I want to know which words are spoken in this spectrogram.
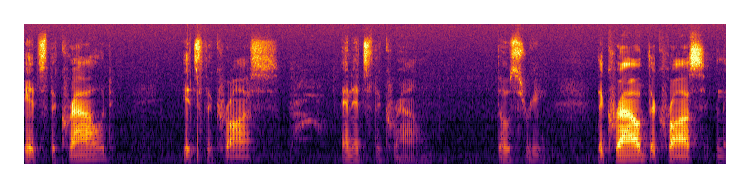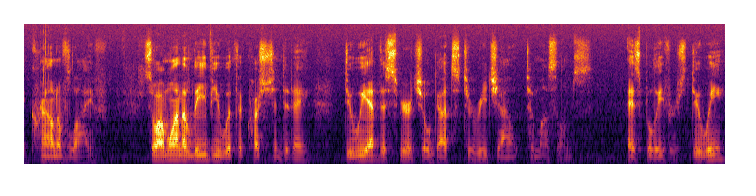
It's the crowd, it's the cross, and it's the crown. Those three the crowd, the cross, and the crown of life. So I want to leave you with a question today. Do we have the spiritual guts to reach out to Muslims as believers? Do we?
